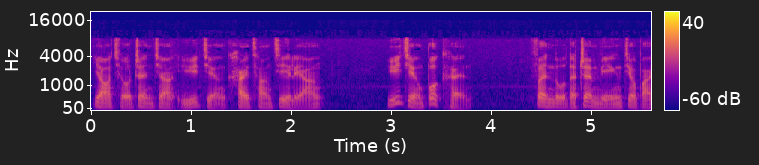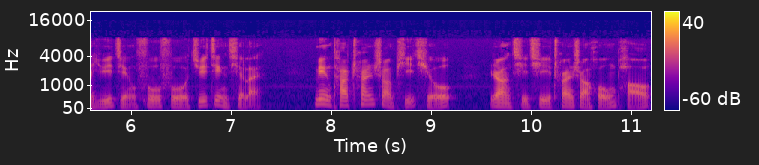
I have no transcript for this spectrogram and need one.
要求镇将于景开仓计粮，于景不肯。愤怒的镇民就把于景夫妇拘禁起来，命他穿上皮裘，让其妻穿上红袍，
